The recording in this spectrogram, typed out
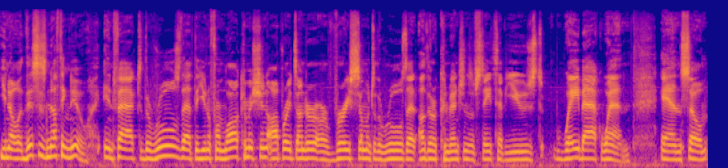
You know, this is nothing new. In fact, the rules that the Uniform Law Commission operates under are very similar to the rules that other conventions of states have used way back when. And so,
